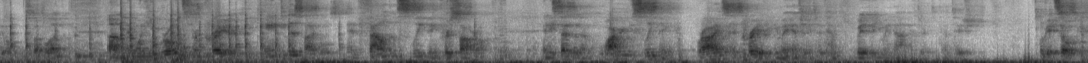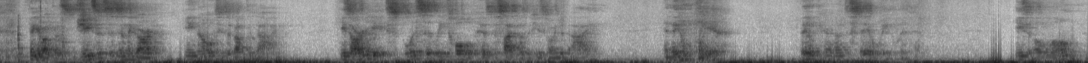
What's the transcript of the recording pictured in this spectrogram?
you'll sweat blood. Um, and when he rose from prayer, came to the disciples and found them sleeping for sorrow. And he said to them, Why are you sleeping? Rise and pray that you may enter into temp- that you may not enter into temptation. Okay, so think about this. Jesus is in the garden. He knows he's about to die. He's already explicitly told his disciples that he's going to die, and they don't care. They don't care enough to stay awake with him. He's alone.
